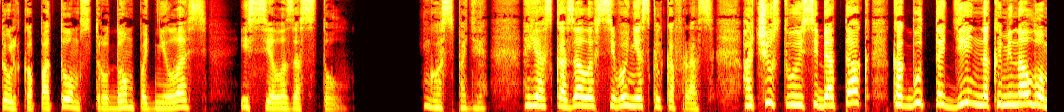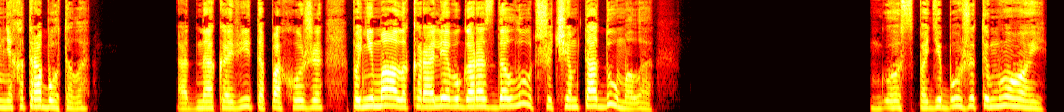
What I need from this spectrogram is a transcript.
Только потом с трудом поднялась и села за стол. Господи, я сказала всего несколько фраз, а чувствую себя так, как будто день на каменоломнях отработала. Однако Вита, похоже, понимала королеву гораздо лучше, чем та думала — «Господи, боже ты мой!»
